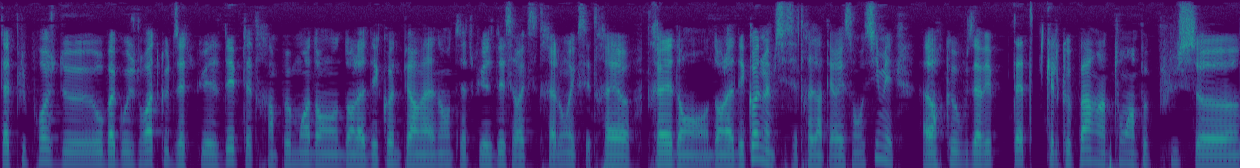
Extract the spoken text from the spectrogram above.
peut-être plus proche de au bas gauche droite que de ZQSD, peut-être un peu moins dans, dans la déconne permanente. ZQSD, c'est vrai que c'est très long et que c'est très euh, très dans, dans la déconne, même si c'est très intéressant aussi. Mais alors que vous avez peut-être quelque part un ton un peu plus, euh,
